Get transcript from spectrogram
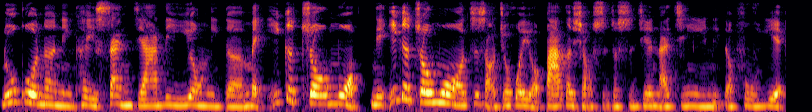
如果呢，你可以善加利用你的每一个周末，你一个周末至少就会有八个小时的时间来经营你的副业。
